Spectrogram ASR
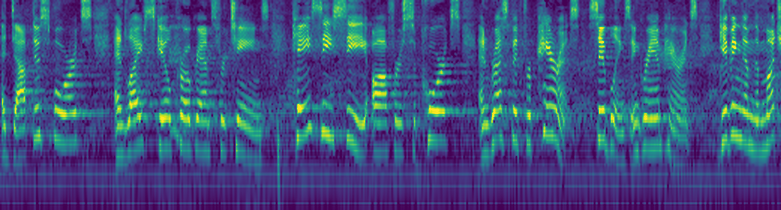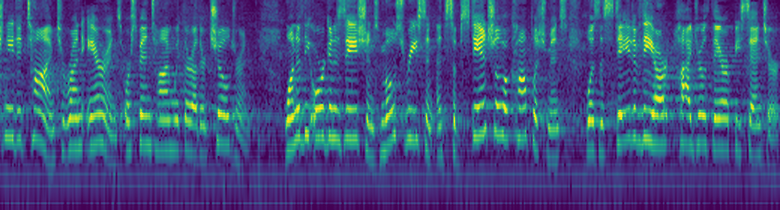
adaptive sports, and life skill programs for teens. KCC offers supports and respite for parents, siblings, and grandparents, giving them the much-needed time to run errands or spend time with their other children. One of the organization's most recent and substantial accomplishments was the state-of-the-art hydrotherapy centre.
